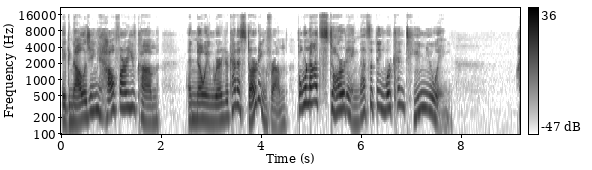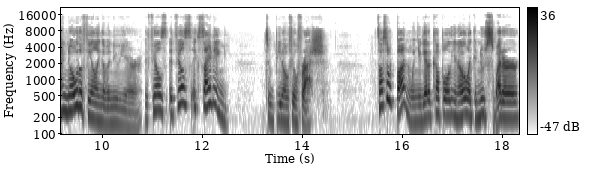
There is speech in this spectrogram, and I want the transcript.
acknowledging how far you've come and knowing where you're kind of starting from. But we're not starting. That's the thing. We're continuing. I know the feeling of a new year. It feels it feels exciting to, you know, feel fresh. It's also fun when you get a couple, you know, like a new sweater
